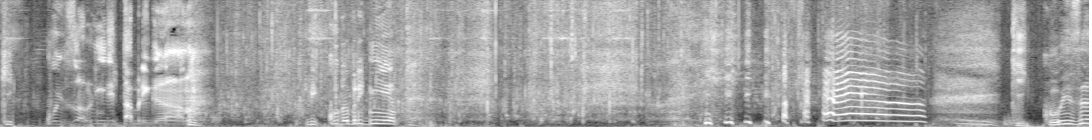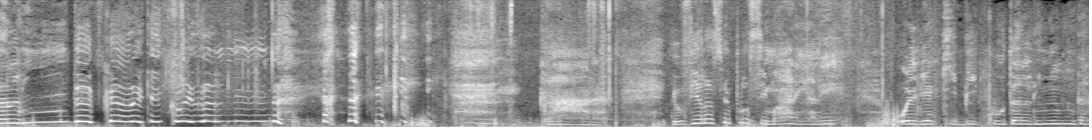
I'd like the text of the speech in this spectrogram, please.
Que coisa linda e tá brigando. Bicuda briguenta. Que coisa linda, cara, que coisa linda. Cara, eu vi elas se aproximarem ali. Olha que bicuda linda,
